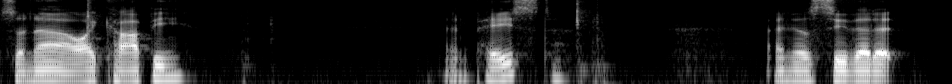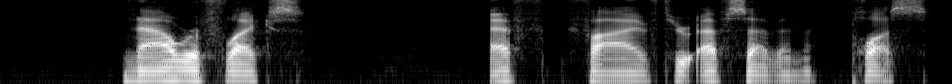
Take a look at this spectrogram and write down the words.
So now I copy and paste and you'll see that it now reflects F5 through F7 plus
